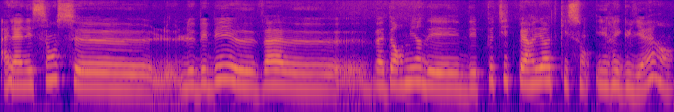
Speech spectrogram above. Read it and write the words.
À la naissance, euh, le, bébé va, dormir des, petites périodes qui sont irrégulières. Euh,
